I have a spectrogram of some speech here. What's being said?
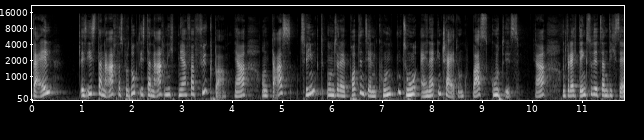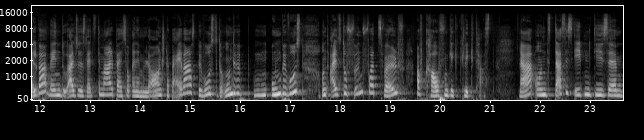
weil es ist danach, das Produkt ist danach nicht mehr verfügbar, ja, und das zwingt unsere potenziellen Kunden zu einer Entscheidung, was gut ist. Ja, und vielleicht denkst du jetzt an dich selber, wenn du also das letzte Mal bei so einem Launch dabei warst, bewusst oder unbe unbewusst, und als du fünf vor zwölf auf Kaufen geklickt hast. Ja, und das ist eben diese,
